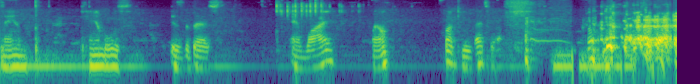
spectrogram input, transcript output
Man, Campbell's is the best. And why? Well, fuck you. That's why.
